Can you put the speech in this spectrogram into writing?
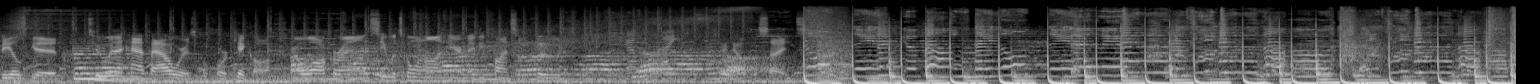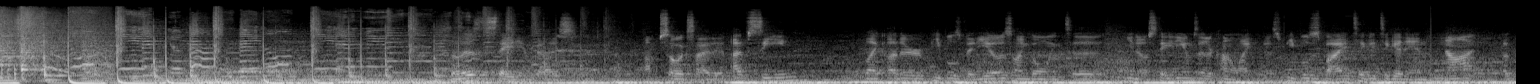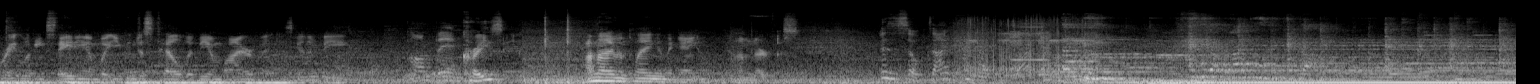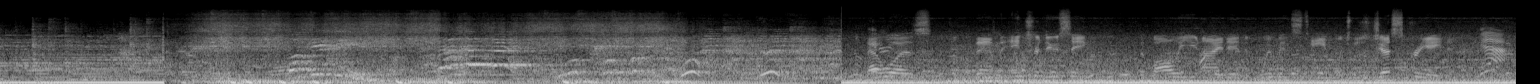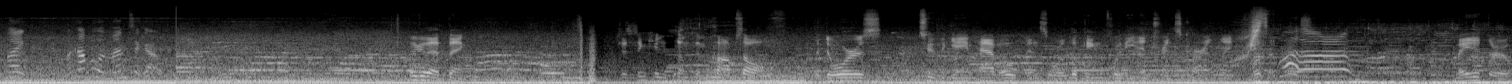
Feels good. Two and a half hours before kickoff. I'll walk around, see what's going on here, maybe find some food. Check out the sights. So there's the stadium, guys. I'm so excited. I've seen like other people's videos on going to, you know, stadiums that are kind of like this. People just buy a ticket to get in. Not a great looking stadium, but you can just tell that the environment is going to be Pumping. crazy. I'm not even playing in the game, and I'm nervous. This is so exciting. just created. Yeah, like a couple of months ago. Look at that thing. Just in case something pops off. The doors to the game have opened, so we're looking for the entrance currently. What's up, guys? Made it through.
